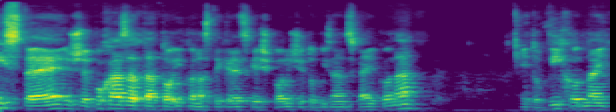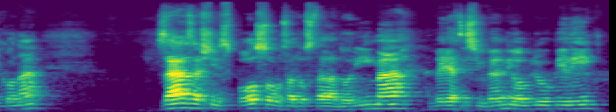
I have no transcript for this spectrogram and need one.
isté, že pochádza táto ikona z tej gréckej školy, že je to byzantská ikona, je to východná ikona. Zázračným spôsobom sa dostala do Ríma, veriaci si ju veľmi obľúbili,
